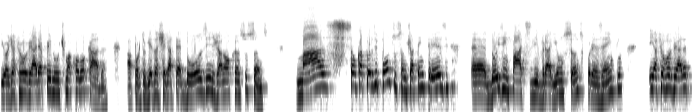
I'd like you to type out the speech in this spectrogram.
e hoje a Ferroviária é a penúltima colocada. A Portuguesa chega até 12, já não alcança o Santos. Mas são 14 pontos, o Santos já tem 13, é, dois empates livrariam o Santos, por exemplo, e a Ferroviária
